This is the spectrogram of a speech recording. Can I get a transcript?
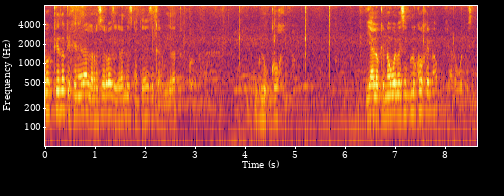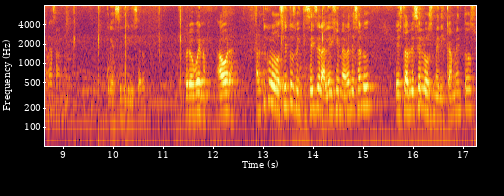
¿Cómo- ¿Qué es lo que genera las reservas de grandes cantidades de carbohidrato? Glucógeno. Y a lo que no vuelves en glucógeno, pues ya lo vuelves en grasa, ¿no? Triacilglicerol. Pero bueno, ahora, artículo 226 de la Ley General de Salud establece los medicamentos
